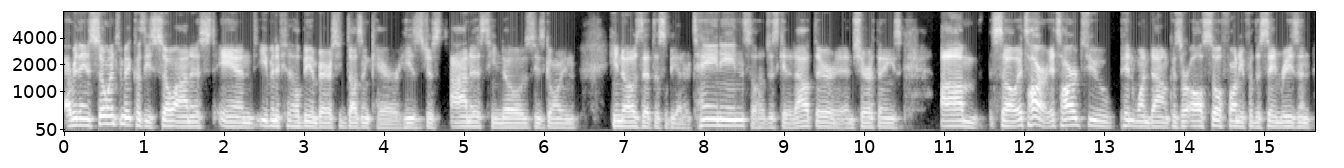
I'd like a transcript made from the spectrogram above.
Everything is so intimate because he's so honest and even if he'll be embarrassed, he doesn't care. He's just honest. He knows he's going he knows that this will be entertaining, so he'll just get it out there and share things. Um, so it's hard. It's hard to pin one down because they're all so funny for the same reason.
